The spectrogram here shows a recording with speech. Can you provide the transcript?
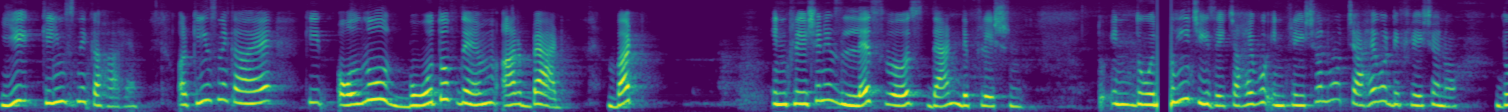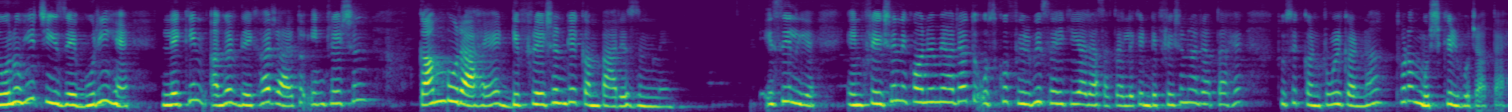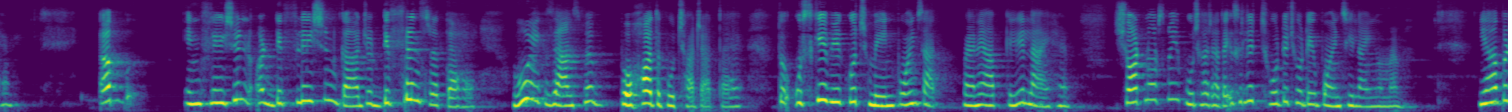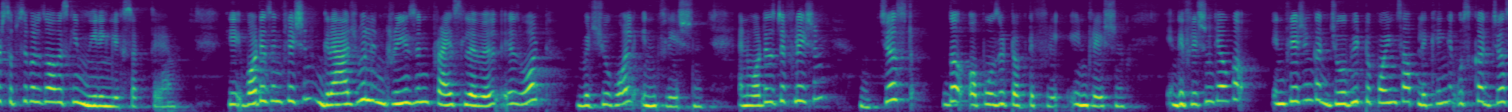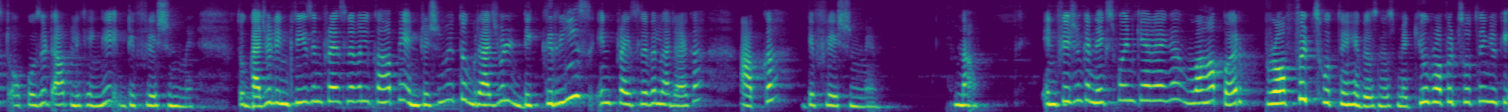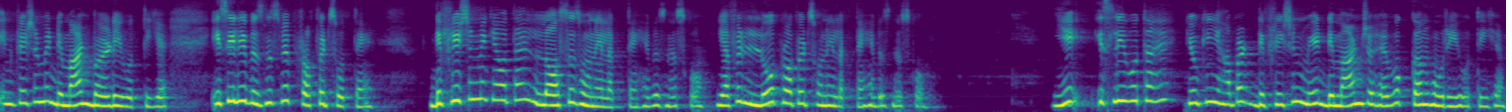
ये कीन्स ने कहा है। और कीन्स ने कहा है कि although both of them are bad but inflation is less worse than deflation तो इन दोनों ही चीज़ें, चाहे वो इन्फ्लेशन हो, चाहे वो डिफ्लेशन हो, दोनों ही चीज़ें बुरी हैं। लेकिन अगर देखा जाए तो इन्फ्लेशन कम बुरा है डिफ्लेशन के कंपैरिजन में। इसीलिए इन्फ्लेशन इकोनॉमी में आ जाए तो उसको फिर भी सही किया जा सकता है, लेकिन डिफ्लेशन आ जाता है तो उसे कंट्रोल करना थोड़ा मुश्किल हो जाता है। अब इन्फ्लेशन और डिफ्लेशन का जो डिफरेंस रहता है, वो एग्ज़ाम्स में बहुत पूछा जाता है। तो उसके भी कुछ मेन पॉइंट्स मैंने आपके लिए लाए हैं। शॉर्ट नोट्स में ही पूछा जाता है, इसलिए छोटे छोटे पॉइंट्स ही लाई हूँ मैं। यहाँ पर सबसे पहले तो आप इसकी मीनिंग लिख सकते हैं कि what is inflation gradual increase in price level is what which you call inflation and what is deflation just the opposite of inflation deflation क्या होगा? इन्फ्लेशन का जो भी टू पॉइंट्स आप लिखेंगे, उसका जस्ट ऑपोजिट आप लिखेंगे डिफ्लेशन में. तो gradual increase in price level कहाँ पे? इन्फ्लेशन में. तो gradual decrease in price level आ जाएगा आपका डिफ्लेशन में. ना इन्फ्लेशन का नेक्स्ट पॉइंट क्या रहेगा? वहाँ पर प्रॉफिट्स होते हैं बिज़नेस में. क्यों प्रॉफिट्स होते हैं? क्योंकि इन्फ्लेशन में डिमांड बढ़ रही होती है. इसीलिए बिज़नेस में प्रॉफिट्स होते हैं. डिफ्लेशन में क्या होता है? लॉसेस होने लगते हैं बिज़नेस को, या फिर लो प्रॉफिट्स होने लगते हैं बिज़नेस को। ये इसलिए होता है क्योंकि यहाँ पर डिफ्लेशन में डिमांड जो है वो कम हो रही होती है।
